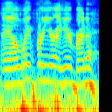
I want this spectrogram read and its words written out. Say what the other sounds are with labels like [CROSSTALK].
Hey, I'll wait for you right here, Brandon.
